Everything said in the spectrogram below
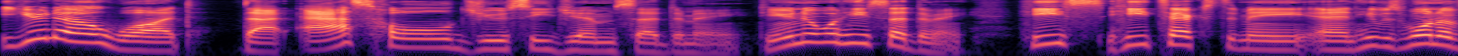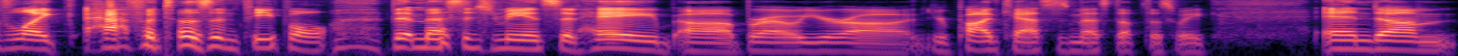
you know what? that asshole Juicy Jim said to me. Do you know what he said to me? He he texted me, and he was one of like half a dozen people that messaged me and said, "Hey, uh, bro, your uh, your podcast is messed up this week." And um,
